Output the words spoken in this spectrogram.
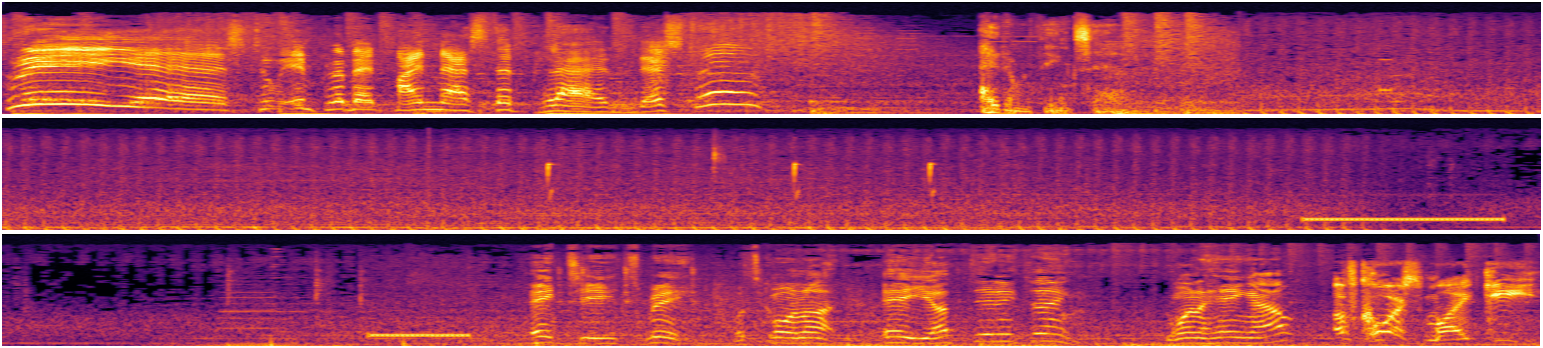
Three years to implement my master plan, Dexter? I don't think so. Hey, T, it's me. What's going on? Hey, you up to anything? You want to hang out? Of course, Mikey.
